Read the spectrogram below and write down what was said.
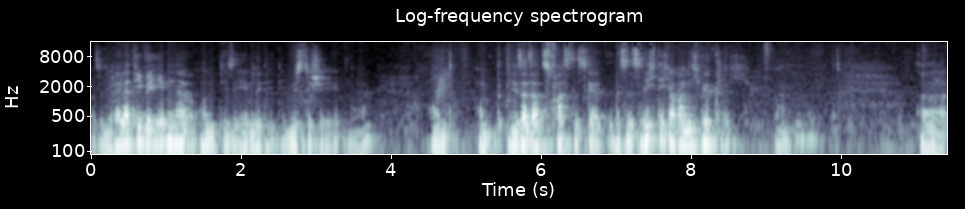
Also die relative Ebene und diese Ebene, die, die mystische Ebene. Ja? Und und dieser Satz fasst es, das ist wichtig, aber nicht wirklich. Ja, äh,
